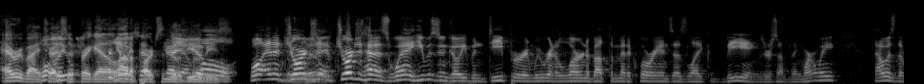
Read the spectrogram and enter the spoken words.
Everybody Well, tries he to forget a he lot of parts in has those the Yeah, movies. well, Well, and if George, if George had had his way, he was going to go even deeper, and we were going to learn about the midichlorians as like beings or something, weren't we? That was the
